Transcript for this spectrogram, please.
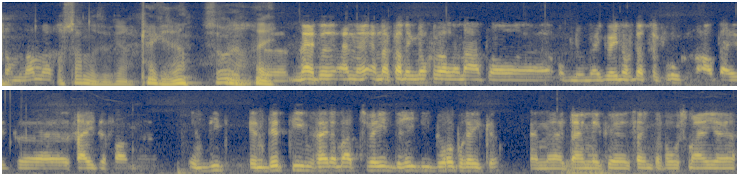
Sam Lammers. Oh, natuurlijk, ja. Kijk eens wel. Zo. Hey. Uh, nee, de, en, en dan kan ik nog wel een aantal uh, opnoemen. Ik weet nog dat ze vroeger altijd uh, zeiden van... in, die, in dit team zijn er maar twee, drie die doorbreken. En uiteindelijk zijn het er volgens mij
